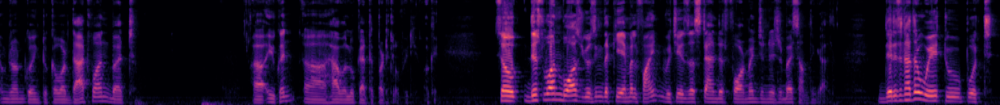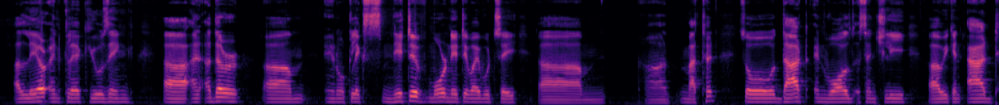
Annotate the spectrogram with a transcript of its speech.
i'm not going to cover that one but you can have a look at the particular video okay so this one was using the KML find, which is a standard format generated by something else. There is another way to put a layer and Qlik using uh, another, um, you know, Qlik's native, more native, I would say, um, uh, method. So that involves essentially uh, we can add,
